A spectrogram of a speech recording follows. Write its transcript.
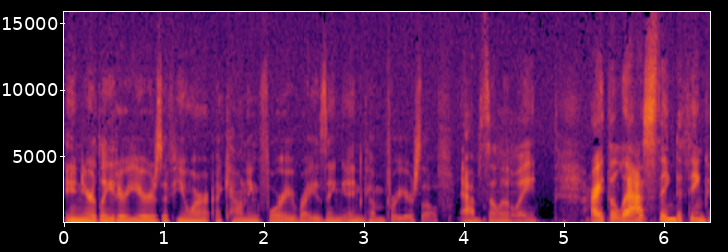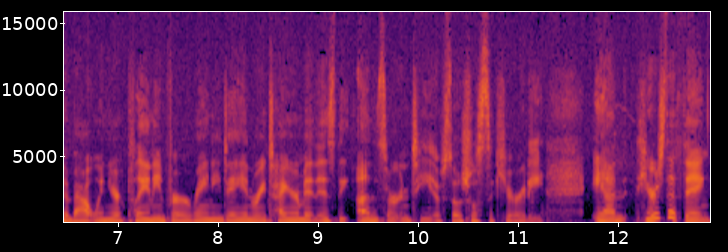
in your later years if you aren't accounting for a rising income for yourself. Absolutely. All right, the last thing to think about when you're planning for a rainy day in retirement is the uncertainty of Social Security. And here's the thing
